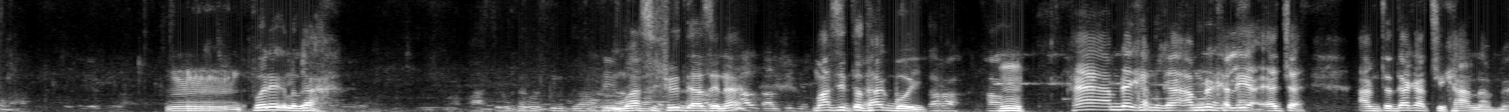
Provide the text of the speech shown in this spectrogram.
না। পড়ে গেল গা। মাছি সুবিধা আছে না? মাছি তো থাকবোই। হুম। হ্যাঁ আপনি খান আপনি খালি আচ্ছা আমি তো দেখাচ্ছি খান আপনি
